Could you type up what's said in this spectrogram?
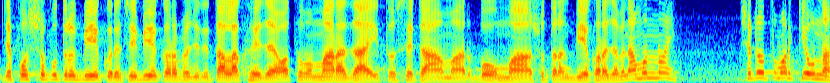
যে পোষ্যপুত্র বিয়ে করেছে, বিয়ে করার পর যদি তালাক হয়ে যায় অথবা মারা যায়, তো সেটা আমার বৌমা, সুতরাং বিয়ে করা যাবে না, এমন নয়। সেটাও তোমার কেউ না।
